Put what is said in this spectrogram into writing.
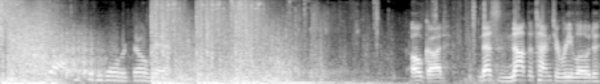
Oh, two people over there. Oh god. That's not the time to reload.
